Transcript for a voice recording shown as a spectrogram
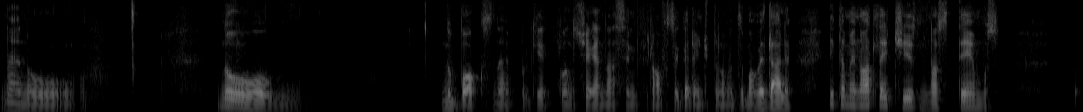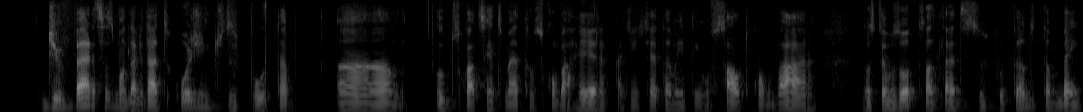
né, no no no box, né? Porque quando chega na semifinal você garante pelo menos uma medalha. E também no atletismo nós temos diversas modalidades. Hoje a gente disputa uh, o dos 400 metros com barreira. A gente também tem o salto com vara. Nós temos outros atletas disputando também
